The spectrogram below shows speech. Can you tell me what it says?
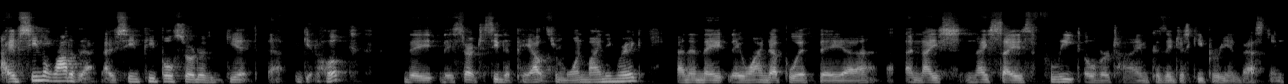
I've seen a lot of that. I've seen people sort of get uh, get hooked. They they start to see the payouts from one mining rig, and then they they wind up with a uh, a nice nice size fleet over time because they just keep reinvesting.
